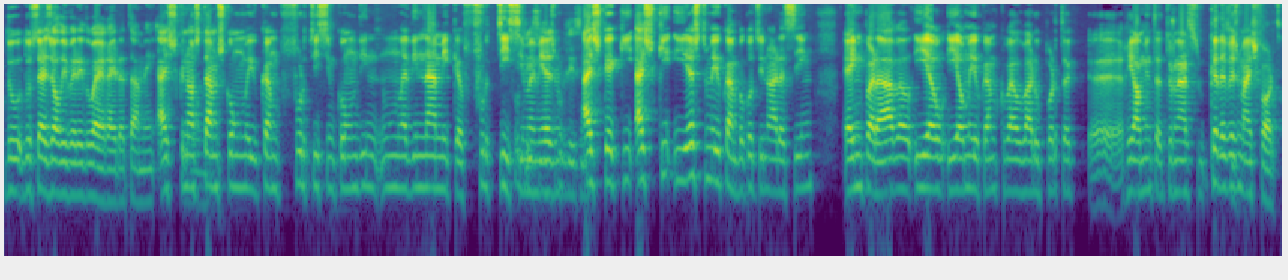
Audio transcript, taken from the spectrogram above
do, do Sérgio Oliveira e do Herrera também. Acho que nós estamos com um meio-campo fortíssimo, com um, uma dinâmica fortíssima fortíssimo, mesmo. Fortíssimo. Acho que aqui, acho que e este meio-campo a continuar assim é imparável e é o, e é o meio-campo que vai levar o Porto a, uh, realmente a tornar-se cada vez mais forte.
